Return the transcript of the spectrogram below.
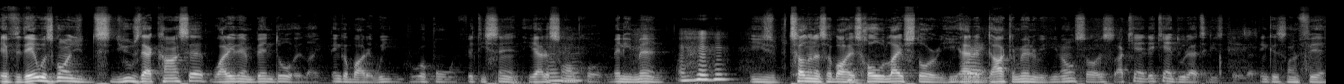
if they was going to use that concept, why they didn't Ben do it? Like, think about it. We grew up on 50 Cent. He had a song mm-hmm. called Many Men. Mm-hmm. He's telling us about his whole life story. He had a documentary. You know, so it's, I can't. They can't do that to these kids. I think it's unfair.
